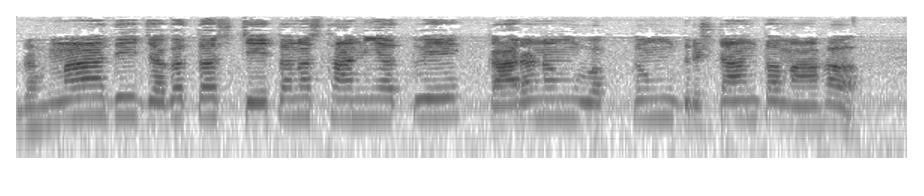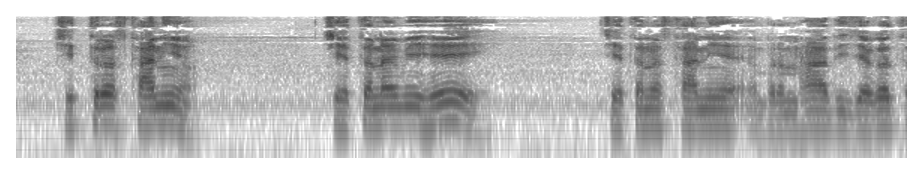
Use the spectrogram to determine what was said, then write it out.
ब्रह्मादि जगतश्चेतन स्थानीय कारण वक्त दृष्टान्तमाह। चित्र स्थानीय चेतन भी है चेतन स्थानीय ब्रह्मादि जगत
